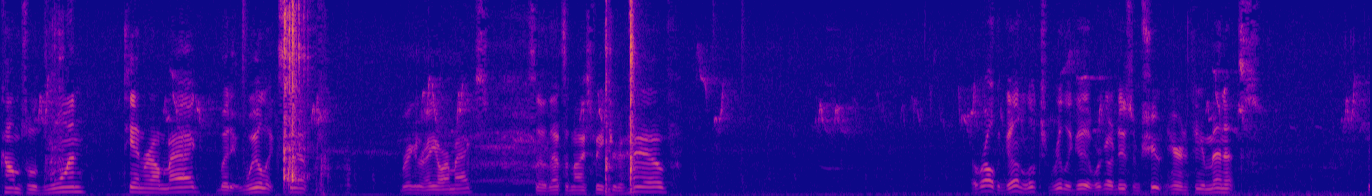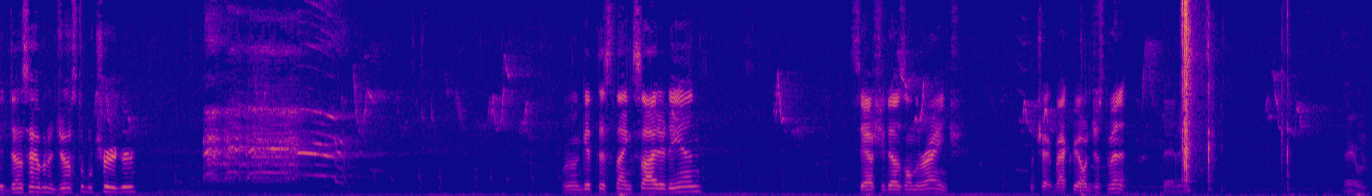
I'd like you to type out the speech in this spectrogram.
Comes with one 10 round mag, but it will accept regular AR mags. So that's a nice feature to have. Overall, the gun looks really good. We're going to do some shooting here in a few minutes. It does have an adjustable trigger. We're to get this thing sighted in. See how she does on the range. We'll check back with y'all in just a minute. There we go.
